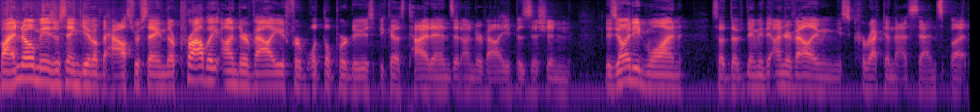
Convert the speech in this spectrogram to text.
by no means we're saying give up the house. We're saying they're probably undervalued for what they'll produce because tight ends an undervalued position because you only need one. So the I mean the undervaluing is correct in that sense, but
